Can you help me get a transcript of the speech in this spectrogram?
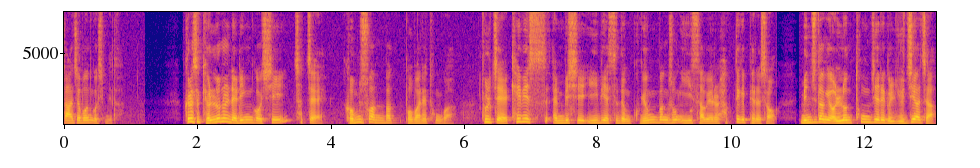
따져본 것입니다. 그래서 결론을 내린 것이 첫째 검수안박 법안의 통과 둘째 KBS, MBC, EBS 등 공영방송 이사회를 확대 개편해서 민주당의 언론 통제력을 유지하자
